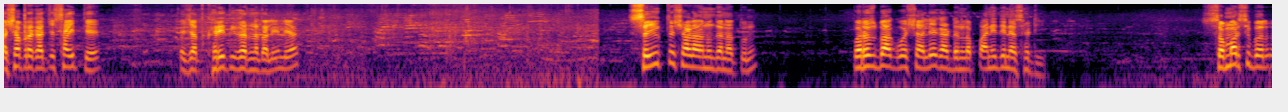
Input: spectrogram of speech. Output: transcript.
अशा प्रकारचे साहित्य त्याच्यात खरेदी करण्यात आलेले आहेत. संयुक्त शाळा अनुदानातून परसबाग व शालेय गार्डनला पाणी देण्यासाठी समर्सिबल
